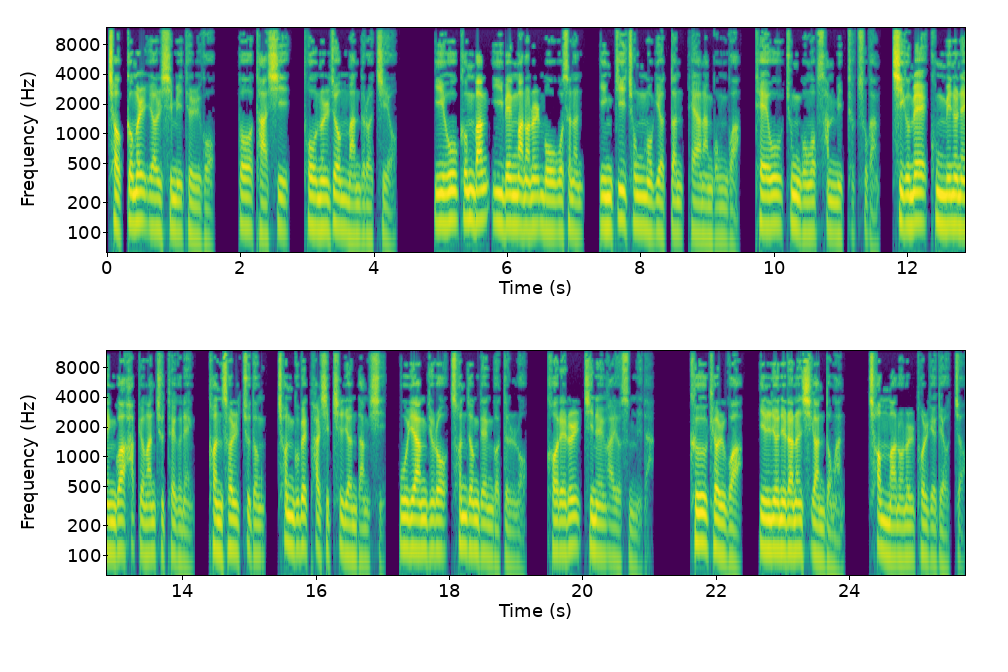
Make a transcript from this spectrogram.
적금을 열심히 들고 또 다시 돈을 좀 만들었지요. 이후 금방 200만 원을 모으고서는 인기 종목이었던 대한항공과 대우중공업 산미특수강, 지금의 국민은행과 합병한 주택은행, 건설주 등 1987년 당시 우량주로 선정된 것들로 거래를 진행하였습니다. 그 결과 1년이라는 시간 동안 천만 원을 벌게 되었죠.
